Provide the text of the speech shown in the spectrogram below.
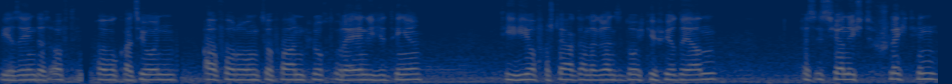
Wir sehen das oft in Provokationen, Aufforderungen zur Fahnenflucht oder ähnliche Dinge, die hier verstärkt an der Grenze durchgeführt werden. Es ist ja nicht schlechthin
